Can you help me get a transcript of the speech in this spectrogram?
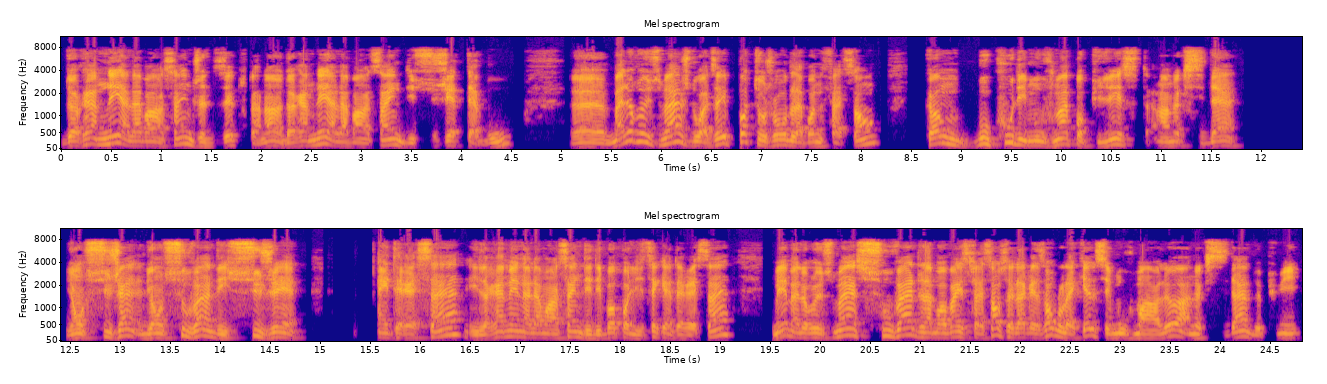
de ramener à l'avant-scène, je le disais tout à l'heure, de ramener à l'avant-scène des sujets tabous. Euh, malheureusement, je dois dire, pas toujours de la bonne façon. Comme beaucoup des mouvements populistes en Occident, ils ont, souvent des sujets intéressants, ils ramènent à l'avant-scène des débats politiques intéressants, mais malheureusement, souvent de la mauvaise façon. C'est la raison pour laquelle ces mouvements-là en Occident, depuis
